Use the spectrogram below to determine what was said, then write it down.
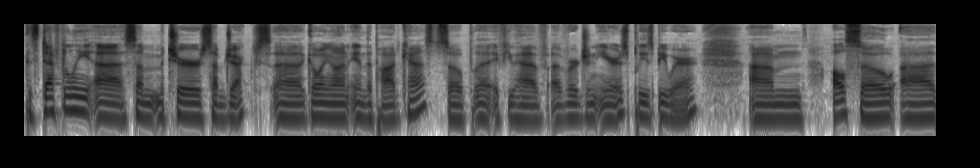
It's definitely uh, some mature subjects uh, going on in the podcast. So uh, if you have uh, virgin ears, please beware. Um, also, uh,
